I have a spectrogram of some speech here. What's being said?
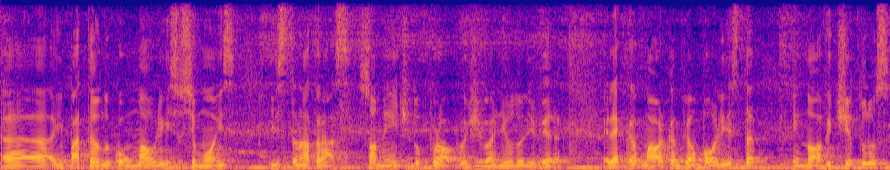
uh, empatando com Maurício Simões estando atrás somente do próprio Givanildo Oliveira. Ele é o maior campeão paulista, tem nove títulos,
